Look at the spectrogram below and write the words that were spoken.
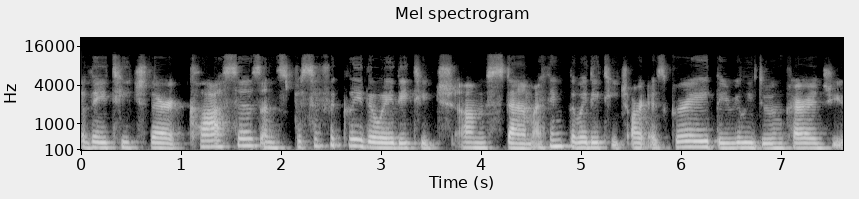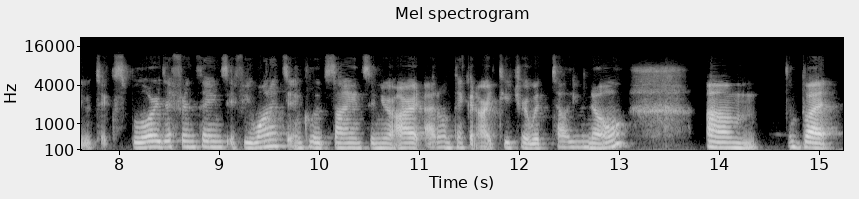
they teach their classes and specifically the way they teach um, STEM. I think the way they teach art is great. They really do encourage you to explore different things. If you wanted to include science in your art, I don't think an art teacher would tell you no. Um, but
